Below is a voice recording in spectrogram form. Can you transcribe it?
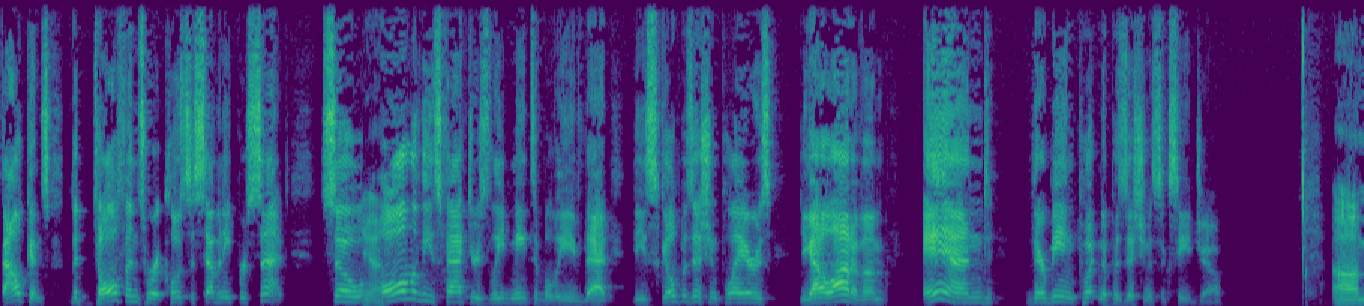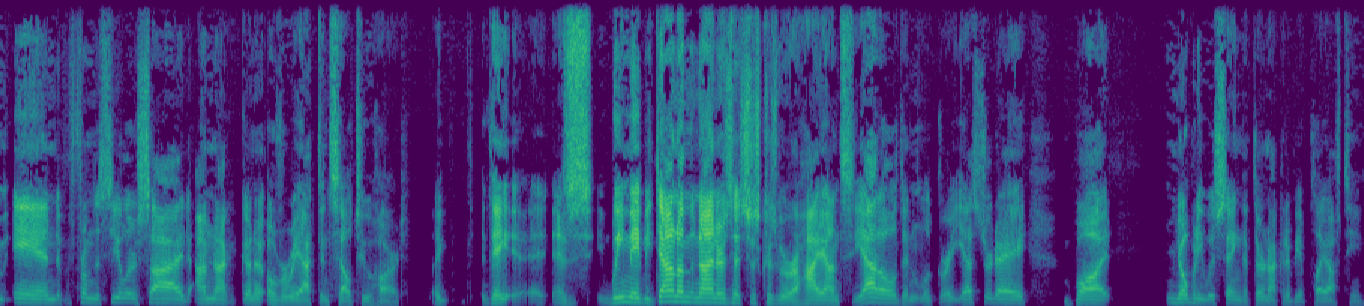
Falcons, the Dolphins were at close to 70%. So yeah. all of these factors lead me to believe that these skill position players, you got a lot of them, and they're being put in a position to succeed, Joe. Um, and from the Steelers side, I'm not going to overreact and sell too hard. Like they, as we may be down on the Niners, that's just because we were high on Seattle. Didn't look great yesterday, but nobody was saying that they're not going to be a playoff team.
